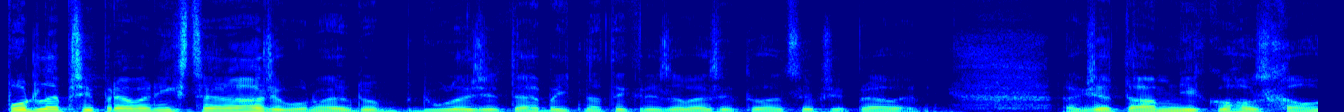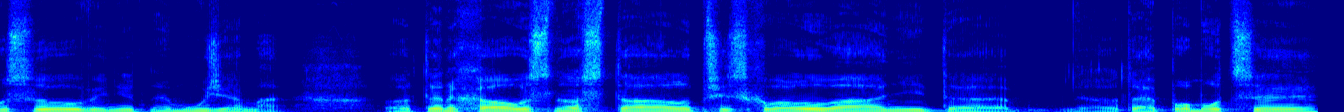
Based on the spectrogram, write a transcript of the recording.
Podle připravených scénářů. Ono je důležité být na ty krizové situace připravený. Takže tam nikoho z chaosu vinit nemůžeme. Ten chaos nastal při schvalování té, té pomoci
